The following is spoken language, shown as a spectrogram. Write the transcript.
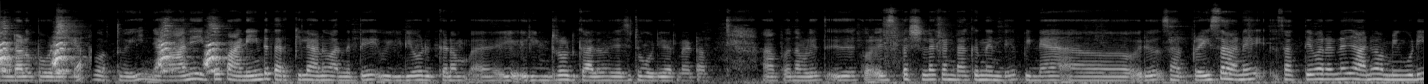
രണ്ടാളും ഇപ്പോൾ ഇവിടെ ഇല്ല. പുറത്തുപോയി ഞാൻ ഇപ്പോൾ പണീന്റെ തിരക്കിലാണ് വന്നിട്ട് വീഡിയോ എടുക്കണം ഒരു ഇൻട്രോ എടുക്കാമെന്ന് വിചാരിച്ചിട്ട് ഓടി വരണം കേട്ടോ. അപ്പോൾ നമ്മൾ ഒരു സ്പെഷ്യലൊക്കെ ഉണ്ടാക്കുന്നുണ്ട്. പിന്നെ ഒരു സർപ്രൈസാണ് സത്യം പറഞ്ഞാൽ ഞാനും അമ്മയും കൂടി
